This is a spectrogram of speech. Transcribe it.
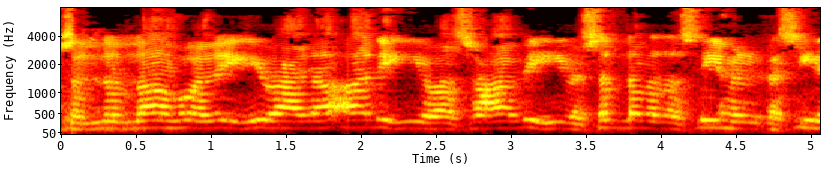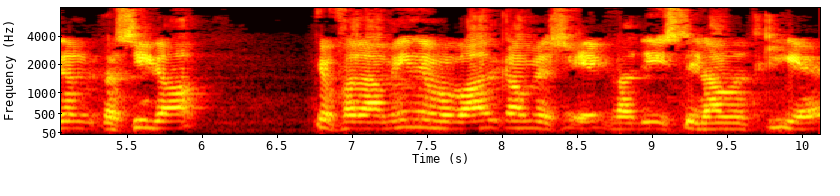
صلی اللہ علیہ وعلا آلہ وصحابہ وسلم تسلیما کثیرا کثیرا کہ فرامین مبارکہ میں سے ایک حدیث تلاوت کی ہے۔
